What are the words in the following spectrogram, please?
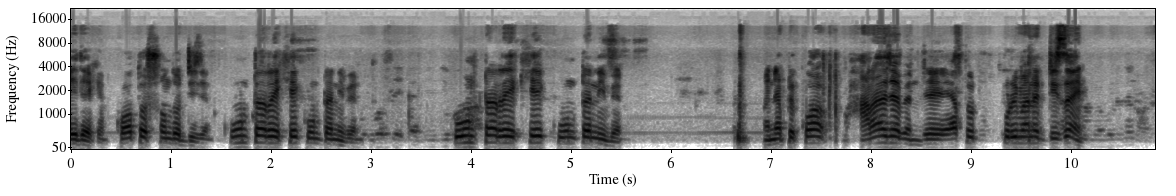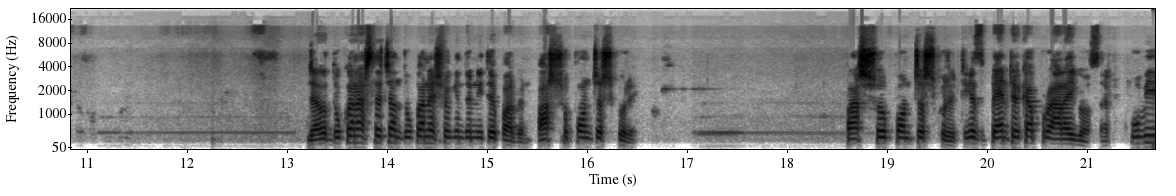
এই দেখেন, কত সুন্দর ডিজাইন। কোনটা রেখে কোনটা নিবেন? কোনটা রেখে কোনটা নিবেন? মানে আপনি হারায় যাবেন যে এত পরিমাণে ডিজাইন। যারা দোকানে আসতে চান, দোকানে এসেও কিন্তু নিতে পারবেন, পাঁচশো পঞ্চাশ করে। পাঁচশো পঞ্চাশ করে, ঠিক আছে? প্যান্টের কাপড় আড়াই গজ, আর খুবই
